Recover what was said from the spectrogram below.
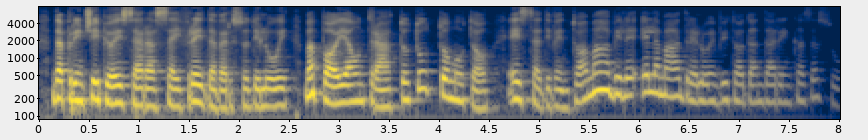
Da principio essa era assai fredda verso di lui, ma poi a un tratto tutto mutò. Essa diventò amabile e la madre lo invitò ad andare in casa sua.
